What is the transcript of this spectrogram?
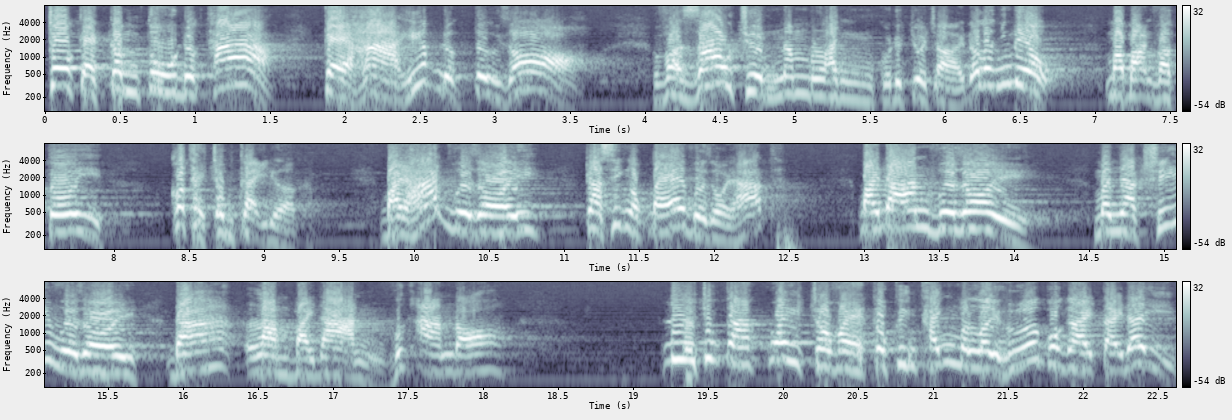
cho kẻ cầm tù được tha kẻ hà hiếp được tự do và giao truyền năm lành của Đức Chúa Trời. Đó là những điều mà bạn và tôi có thể trông cậy được. Bài hát vừa rồi ca sĩ Ngọc Bé vừa rồi hát bài đàn vừa rồi mà nhạc sĩ vừa rồi đã làm bài đàn vững an đó đưa chúng ta quay trở về câu kinh thánh mà lời hứa của ngài tại đây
